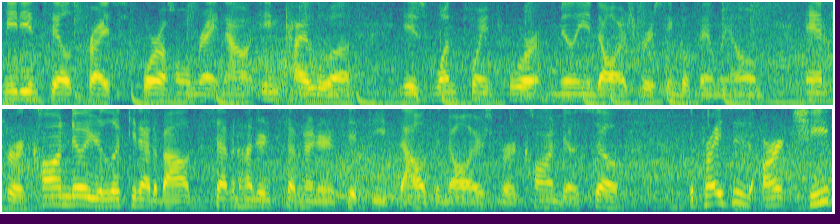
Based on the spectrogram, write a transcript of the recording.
median sales price for a home right now in Kailua is $1.4 million for a single family home. And for a condo, you're looking at about $700,000, $750,000 for a condo. So the prices aren't cheap,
